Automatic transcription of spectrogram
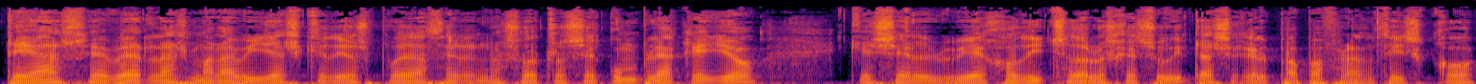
te hace ver las maravillas que Dios puede hacer en nosotros. Se cumple aquello que es el viejo dicho de los jesuitas, que el Papa Francisco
